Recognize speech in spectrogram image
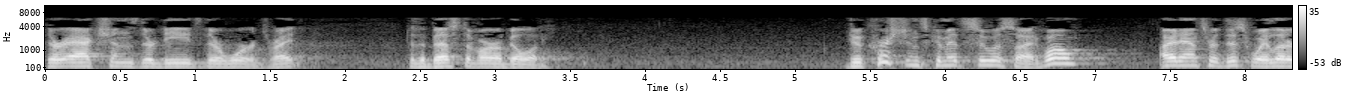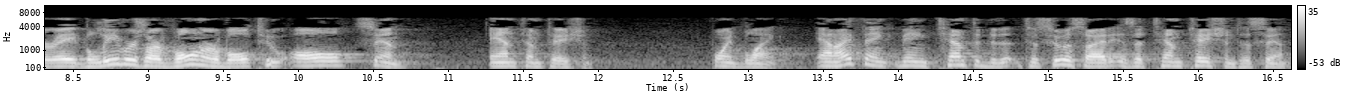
their actions, their deeds, their words, right? To the best of our ability. Do Christians commit suicide? Well, I'd answer it this way, letter A. Believers are vulnerable to all sin and temptation. Point blank. And I think being tempted to suicide is a temptation to sin.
